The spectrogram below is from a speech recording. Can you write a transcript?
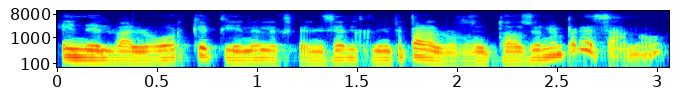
en el valor que tiene la experiencia del cliente para los resultados de una empresa, ¿no?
